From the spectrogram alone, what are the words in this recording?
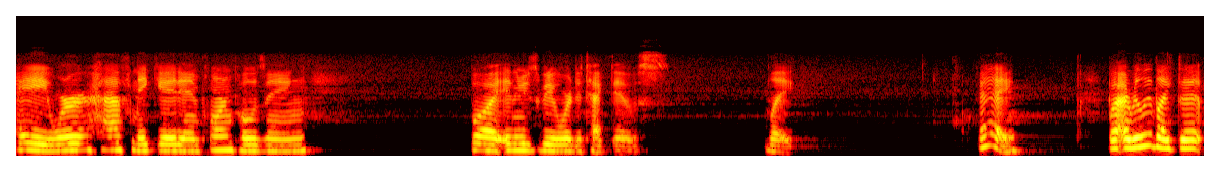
hey, we're half naked and porn posing, but in the music video we're detectives. Like, okay. But I really liked it.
